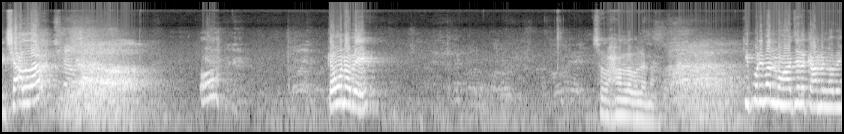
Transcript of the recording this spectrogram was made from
ইনশাআল্লাহ। ও কেমন হবে? সুবহানাল্লাহ বলে না। কি পরিমাণ মহাজের কামেল হবে?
